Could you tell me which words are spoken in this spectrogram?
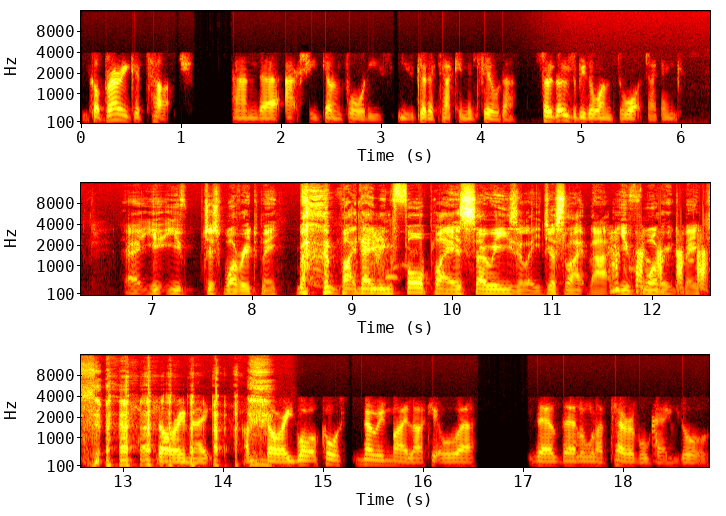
he's got very good touch. And uh, actually, going forward, he's he's a good attacking midfielder. So those will be the ones to watch, I think. Uh, you, have just worried me by naming four players so easily, just like that. You've worried me. sorry, mate. I'm sorry. Well, of course, knowing my luck, it'll uh, they'll they'll all have terrible games or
